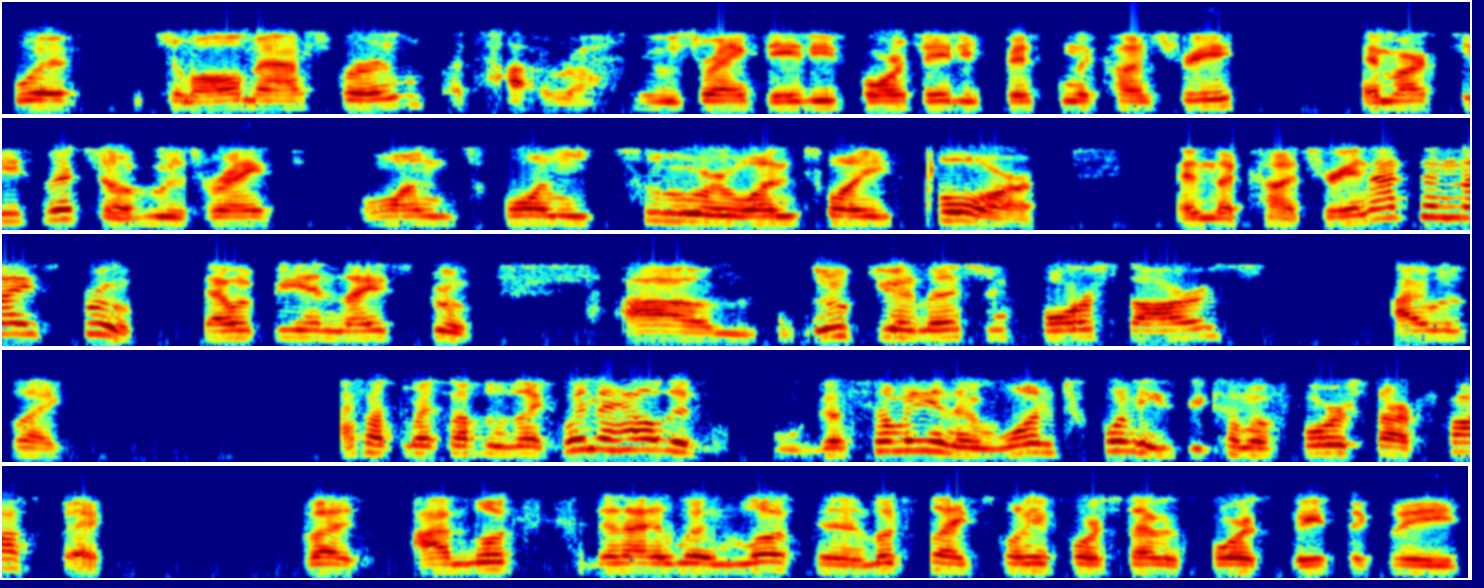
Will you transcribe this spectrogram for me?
with Jamal Mashburn, who's ranked 84th, 85th in the country, and Marquise Mitchell, who's ranked 122 or 124 in the country, and that's a nice group. That would be a nice group. Um, Luke, you had mentioned four stars. I was like, I thought to myself, I was like, when the hell did, somebody in the 120s become a four-star prospect? But I looked, then I went and looked, and it looks like 24/7 Sports basically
